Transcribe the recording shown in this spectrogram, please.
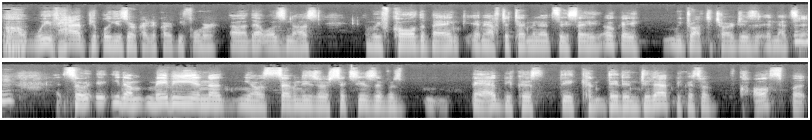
Uh, mm-hmm. Uh, we've had people use our credit card before. Uh, that wasn't us. And we've called the bank, and after 10 minutes, they say, okay, we dropped the charges, and that's mm-hmm. it. So, it, you know, maybe in the you know 70s or 60s, it was bad because they they didn't do that because of cost. But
